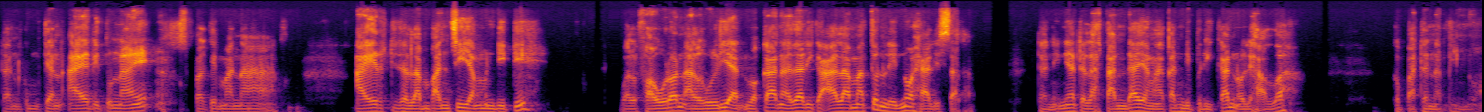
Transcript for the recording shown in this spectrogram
Dan kemudian air itu naik sebagaimana air di dalam panci yang mendidih. Wal fauron al hulian. Wa kana dzalika alamatun li nuh salam. Dan ini adalah tanda yang akan diberikan oleh Allah kepada Nabi Nuh.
